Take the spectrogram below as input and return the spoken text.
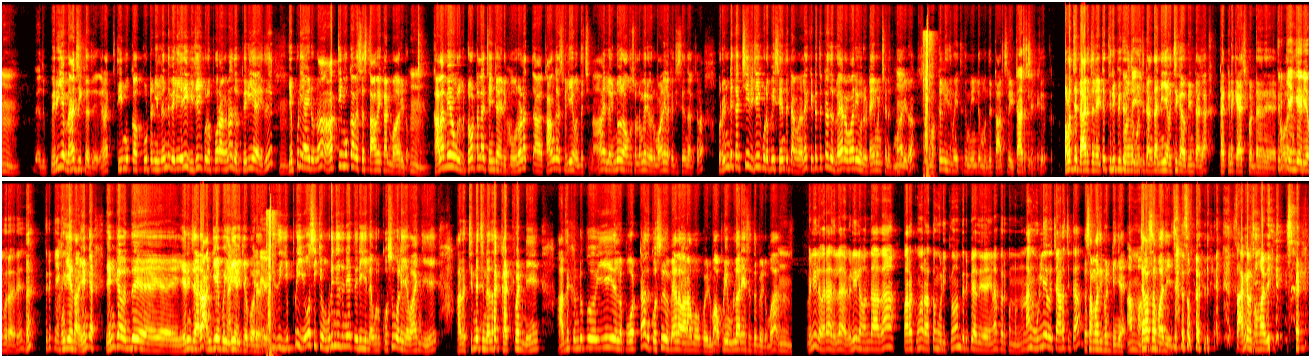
அது பெரிய மேஜிக் அது. ஏன்னா திமுக கூட்டணியில இருந்து வெளியேறி விஜய் கூட போறாங்கன்னா அது ஒரு பெரிய இது. எப்படி ஆயிடும்னா அதிமுக வெர்சஸ் தாவேக்கான்னு மாறிடும். களமே உங்களுக்கு டோட்டலா சேஞ்ச் ஆயிடும் இப்போ ஒருவேளை காங்கிரஸ் வெளியே வந்துச்சுன்னா இல்ல இன்னொரு அவங்க சொல்ற மாதிரி ஒரு மாநில கட்சி சேர்ந்தாச்சுன்னா ஒரு ரெண்டு கட்சி விஜய் கூட போய் சேர்ந்துட்டாங்கனாலே கிட்டத்தட்ட அது வேற மாதிரி ஒரு டைமென்ஷனுக்கு மாறிடும். மக்கள் நீதி மையத்துக்கு மீண்டும் வந்து டார்ச் லைட் light இருக்கு. தொலைச்ச டார்ச் லைட் திருப்பி கொண்டு வந்து கொடுத்துட்டாங்க. "இந்தா, நீயே வச்சுக்க அப்படின்ட்டாங்க. டக்குன்னு கேட்ச் பண்ணிட்டாரு திருப்பி எங்க எரிய போறாரு? திருப்பி அங்கேயே தான். எங்க எங்க வந்து எரிஞ்சாரோ அங்கேயே போய் எரிய வைக்க போறாரு. இது எப்படி யோசிக்க முடிஞ்சதுன்னே தெரியல. ஒரு கொசு வலையை வாங்கி அதை சின்ன சின்னதா கட் பண்ணி அதை கொண்டு போய் இதுல போட்டா அது கொசு மேல வராம போயிடுமா? அப்படியே உள்ளாரே செத்து போயிடுமா. வெளியில வராதுல்ல. வெளியில வந்தாதான் பறக்கும் ரத்தம் குடிக்கும் திருப்பி அது இனப்பெருக்கம் பண்ணும். நாங்க உள்ளே வச்சு அடைச்சிட்டா? சமாதி பண்ணிட்டீங்க. ஆமா. ஜலசமாதி. சமாதி சாக்கர சமாதி.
